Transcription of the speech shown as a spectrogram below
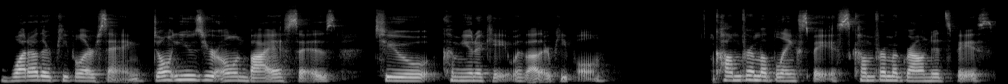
what other people are saying. Don't use your own biases to communicate with other people. Come from a blank space, come from a grounded space.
